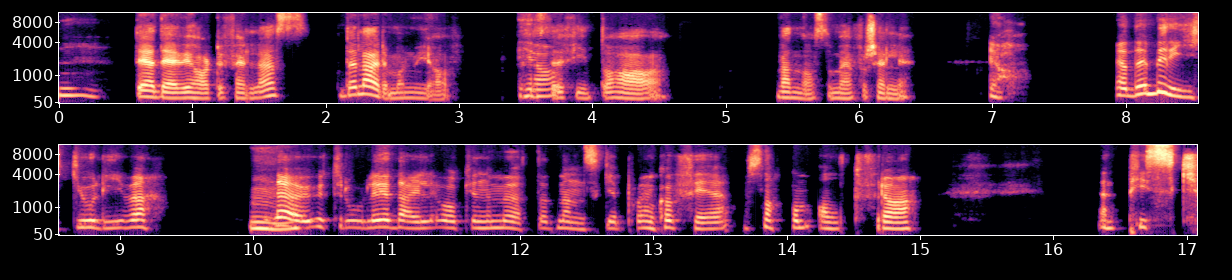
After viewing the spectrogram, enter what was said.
Mm. Det er det vi har til felles. Det lærer man mye av. Ja. det er fint å ha venner som er forskjellige. Ja. ja, det beriker jo livet. Mm. Det er jo utrolig deilig å kunne møte et menneske på en kafé og snakke om alt fra en pisk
